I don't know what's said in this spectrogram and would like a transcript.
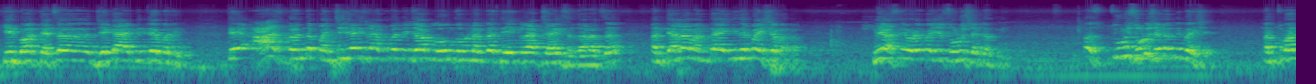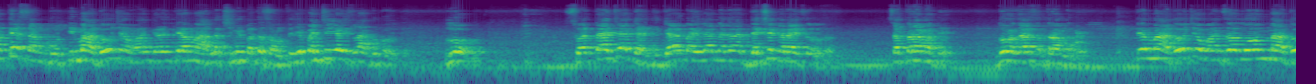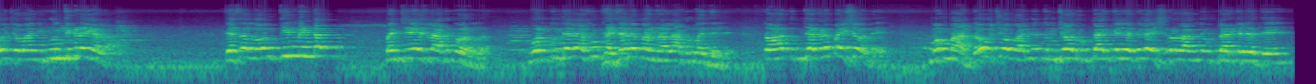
की बा त्याचं जे काय आहे ते बरी ते आजपर्यंत पंचेचाळीस लाख रुपये त्याच्यावर लोन करून टाकलं एक लाख चाळीस हजाराचं. आणि त्याला म्हणताय की ते पैसे भरा. मी असे एवढे पैसे सोडू शकत नाही. तुम्ही सोडू शकत नाही पैसे. आणि तुम्हाला तेच सांगतो की माधव चव्हाणकडे त्या महालक्ष्मी पतसंस्थेचे पंचेचाळीस लाख रुपये होते. लोक. स्वतःच्या घरच्या बाईला नगर अध्यक्ष करायचं होतं. सतरामध्ये. दोन हजार सतरामध्ये. ते माधव चव्हाणचं लोन माधव चव्हाण इकडून तिकडे गेला. त्याचं लोन तीन मिनिटात पंचेचाळीस लाख रुपये भरलं. वरतून त्याला अजून खजाने पंधरा लाख रुपये दिले. तेव्हा तुमच्याकडे पैसे होते. मग माधव चव्हाणने तुमच्यावर उपकार केले होते का? ईश्वर वाघने उपकार केले होते?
